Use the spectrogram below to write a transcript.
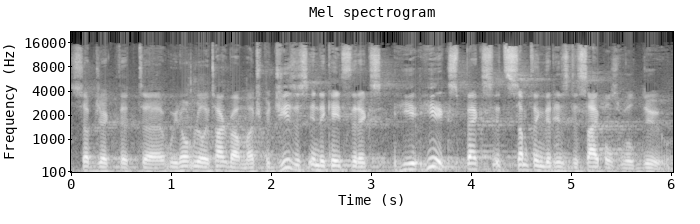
subject that uh, we don't really talk about much, but Jesus indicates that ex- he, he expects it's something that his disciples will do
